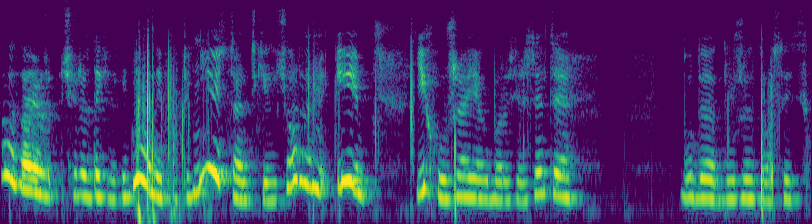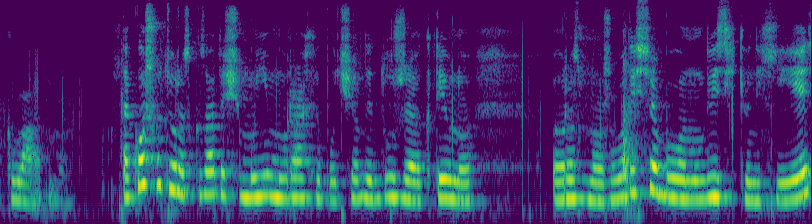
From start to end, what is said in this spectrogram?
Але вже через декілька днів вони потемніють, стануть такі чорними, і їх вже якби розрізнити буде дуже досить складно. Також хочу розказати, що мої мурахи почали дуже активно розмножуватися, бо ну, дивіться, скільки у них є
